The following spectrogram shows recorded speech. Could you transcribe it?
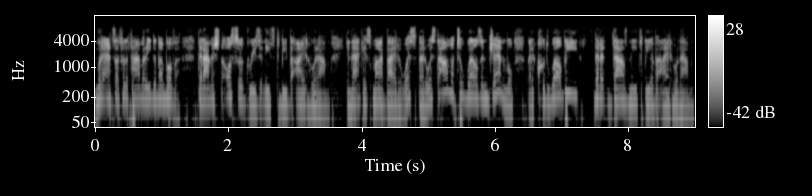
Would answer for the time bida ben bova. That our Mishnah also agrees it needs to be ba'id huram. In that case, my ba'id west ba'id west alma to wells in general, but it could well be that it does need to be a ba'id huram.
